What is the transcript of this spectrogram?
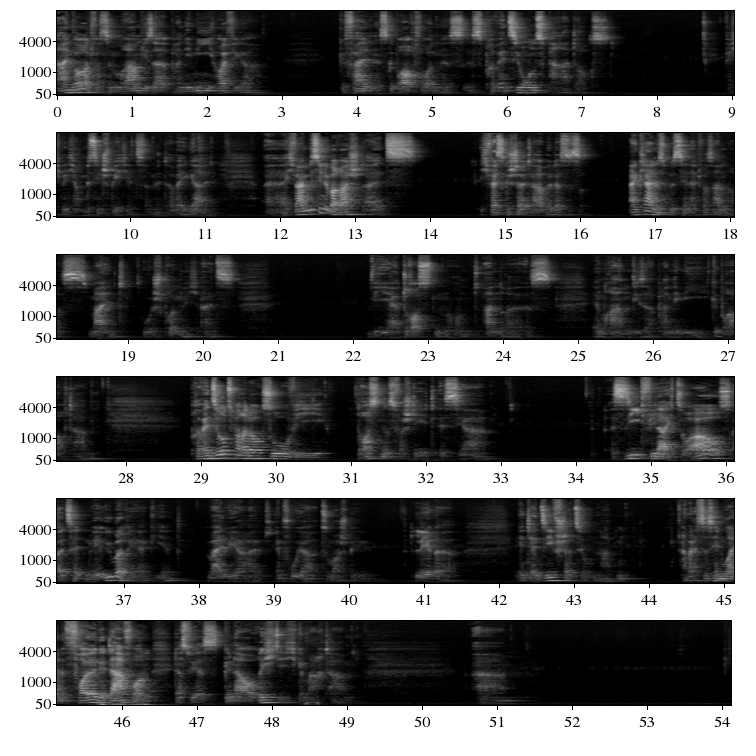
Ein Wort, was im Rahmen dieser Pandemie häufiger gefallen ist, gebraucht worden ist, ist Präventionsparadox. Vielleicht bin ich auch ein bisschen spät jetzt damit, aber egal. Äh, ich war ein bisschen überrascht, als ich festgestellt habe, dass es ein kleines bisschen etwas anderes meint ursprünglich, als wie Herr Drosten und andere es im Rahmen dieser Pandemie gebraucht haben. Präventionsparadox, so wie Drosten es versteht, ist ja, es sieht vielleicht so aus, als hätten wir überreagiert, weil wir halt im Frühjahr zum Beispiel leere Intensivstationen hatten. Aber das ist ja nur eine Folge davon, dass wir es genau richtig gemacht haben. Ähm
